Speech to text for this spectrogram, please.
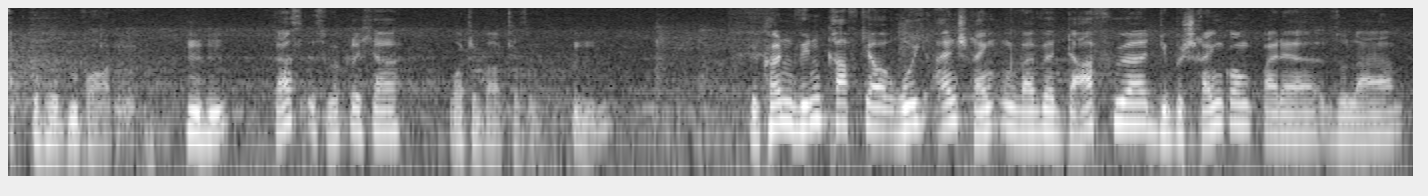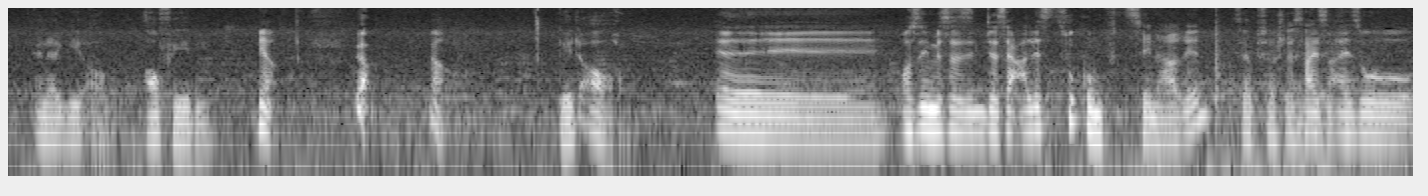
abgehoben worden. Das ist wirklicher Whataboutism. Wir können Windkraft ja ruhig einschränken, weil wir dafür die Beschränkung bei der Solarenergie au- aufheben. ja, Ja, ja. geht auch. Äh, außerdem ist das, sind das ja alles Zukunftsszenarien. Selbstverständlich. Das heißt also,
